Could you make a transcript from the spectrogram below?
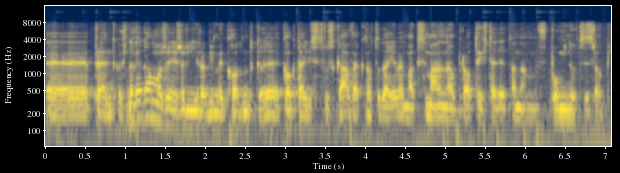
e, prędkość. No wiadomo, że jeżeli robimy e, koktajl z truskawek, no to dajemy maksymalne obroty i wtedy to nam w pół minuty zrobi.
